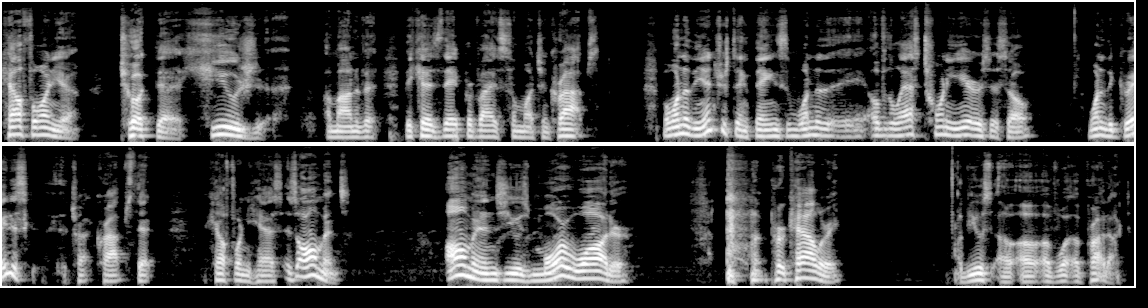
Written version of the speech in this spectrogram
California took the huge amount of it because they provide so much in crops. But one of the interesting things, one of the over the last 20 years or so, one of the greatest uh, tra- crops that California has is almonds. Almonds use more water per calorie of use of, of, of, product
